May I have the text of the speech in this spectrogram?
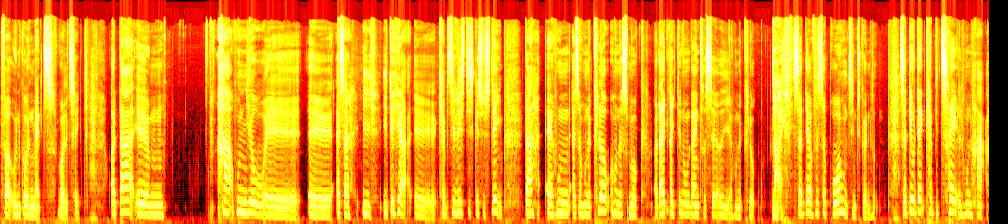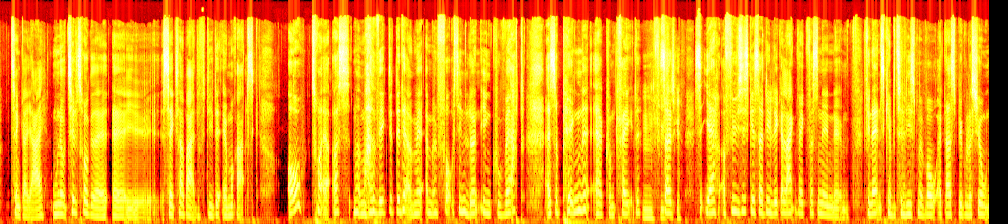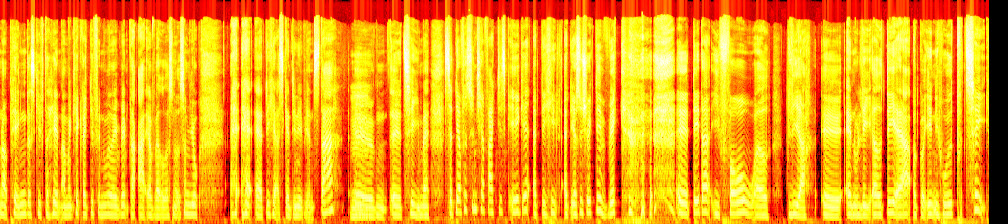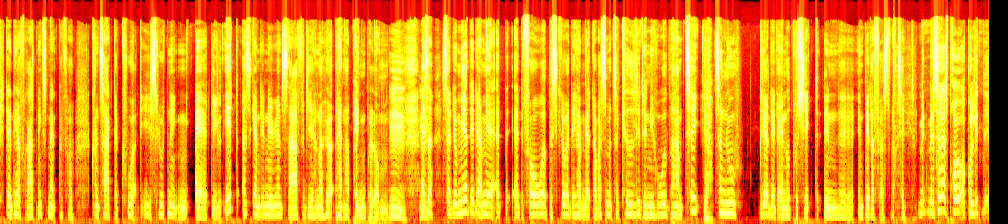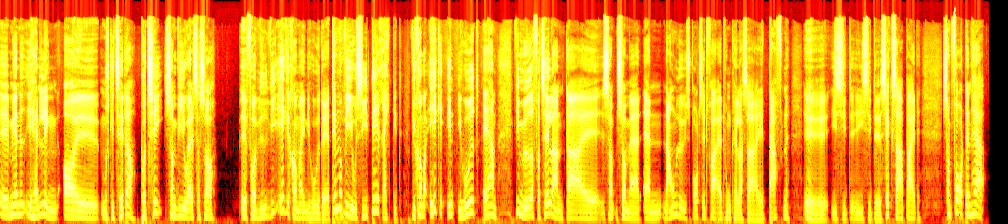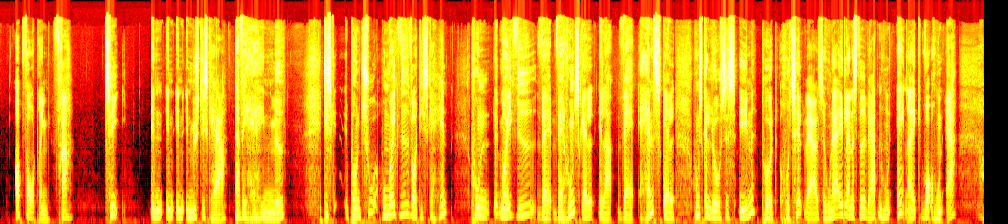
for at undgå en mands voldtægt. Og der... Øh, har hun jo øh, øh, altså i, i det her øh, kapitalistiske system, der er hun, altså hun er klog og hun er smuk, og der er ikke rigtig nogen, der er interesseret i, at hun er klog. Nej. Så derfor så bruger hun sin skønhed. Så det er jo den kapital, hun har, tænker jeg. Hun er jo tiltrukket af, af øh, sexarbejdet, fordi det er moralsk. Og tror jeg også noget meget vigtigt, det der med, at man får sin løn i en kuvert. Altså pengene er konkrete. Mm, fysiske. Så, ja, og fysiske, så de ligger langt væk fra sådan en øh, finanskapitalisme, hvor at der er spekulationer og penge, der skifter hen, og man kan ikke rigtig finde ud af, hvem der ejer hvad og sådan noget, som jo er det her Scandinavian Star mm. øh, øh, tema. Så derfor synes jeg faktisk ikke, at det helt, at jeg synes jo ikke, det er væk. Øh, det, der i foråret bliver øh, annulleret, det er at gå ind i hovedet på T, den her forretningsmand, der får kontakter Kurt i slutningen af del 1 af Scandinavian Star, fordi han har hørt, at han har penge på lommen. Mm. Mm. Altså, så det er jo mere det der med, at, at foråret beskriver det her med, at der var simpelthen så kedeligt ind i hovedet på ham T, ja. så nu bliver det et andet projekt, end, øh, end det, der først var tænkt. Men, men så lad os prøve at gå lidt øh, mere ned i handlingen, og øh, måske tættere på T, som vi jo altså så øh, får at vide, vi ikke kommer ind i hovedet af. Det må vi jo sige, det er rigtigt. Vi kommer ikke ind i hovedet af ham. Vi møder fortælleren, der, øh, som, som er, er navnløs, bortset fra, at hun kalder sig øh, Daphne øh, i sit, i sit øh, sexarbejde, som får den her opfordring fra T, en, en, en, en mystisk herre, der vil have hende med. De skal på en tur. Hun må ikke vide, hvor de skal hen. Hun øh, må ikke vide, hvad, hvad hun skal, eller hvad han skal. Hun skal låses inde på et hotelværelse. Hun er et eller andet sted i verden. Hun aner ikke, hvor hun er.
